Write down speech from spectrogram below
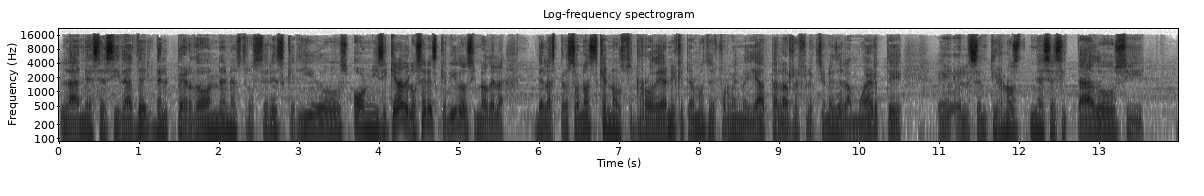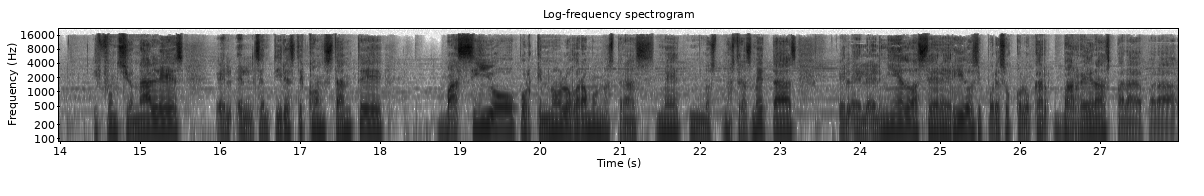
la necesidad del, del perdón de nuestros seres queridos. O ni siquiera de los seres queridos, sino de, la, de las personas que nos rodean y que tenemos de forma inmediata. Las reflexiones de la muerte. Eh, el sentirnos necesitados y, y funcionales. El, el sentir este constante vacío porque no logramos nuestras, nuestras metas, el, el- miedo a ser heridos y por eso colocar barreras para, para,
